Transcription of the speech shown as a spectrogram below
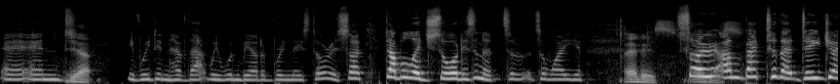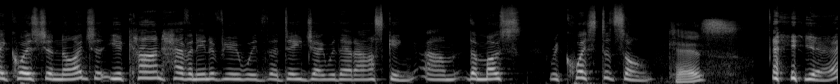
and yeah. If we didn't have that, we wouldn't be able to bring these stories. So double-edged sword, isn't it? It's a, it's a way you. It is. So it is. um, back to that DJ question, Nigel. You can't have an interview with a DJ without asking um, the most requested song. Kez, yeah.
